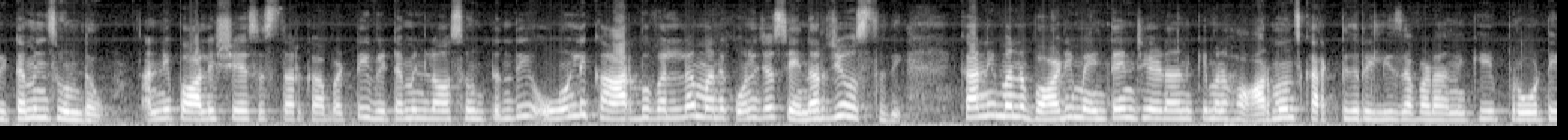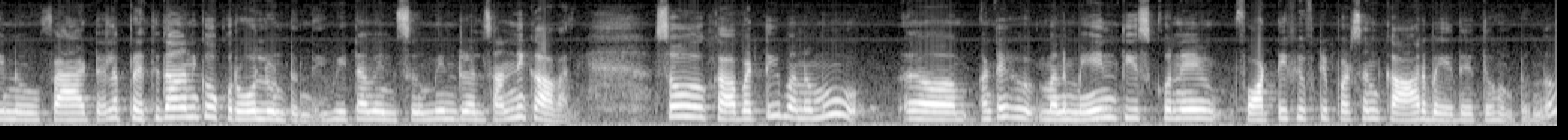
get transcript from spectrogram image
విటమిన్స్ ఉండవు. అన్ని పాలిష్ చేసేస్తారు కాబట్టి విటమిన్ లాస్ ఉంటుంది. ఓన్లీ కార్బ్ వల్ల మనకు ఓన్లీ జస్ట్ ఎనర్జీ వస్తుంది. కానీ మన బాడీ మెయింటైన్ చేయడానికి మన హార్మోన్స్ కరెక్ట్గా రిలీజ్ అవ్వడానికి ప్రోటీన్ ఫ్యాట్ ఇలా ప్రతిదానికి ఒక రోల్ ఉంటుంది. విటమిన్స్ మినరల్స్ అన్నీ కావాలి. సో కాబట్టి మనము అంటే మనం మెయిన్ తీసుకునే ఫార్టీ ఫిఫ్టీ పర్సెంట్ కార్బ్ ఏదైతే ఉంటుందో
